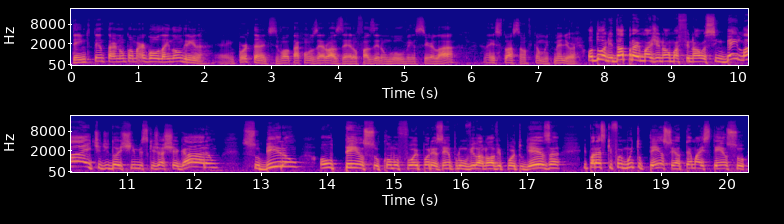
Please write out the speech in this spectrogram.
tem que tentar não tomar gol lá em Londrina. É importante, se voltar com 0 a 0 fazer um gol, vencer lá, a situação fica muito melhor. Ô Doni, dá para imaginar uma final assim bem light de dois times que já chegaram, subiram ou tenso, como foi, por exemplo, um Vila Nova e Portuguesa, e parece que foi muito tenso e até mais tenso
